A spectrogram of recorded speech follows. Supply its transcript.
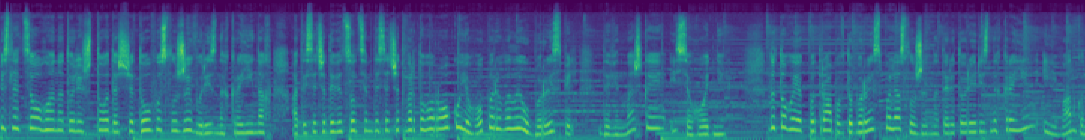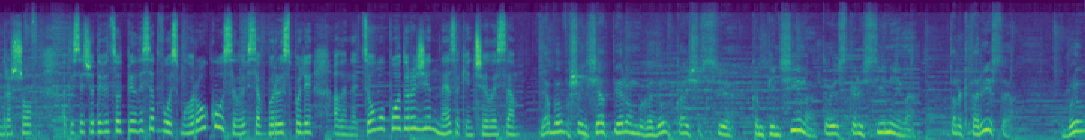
Після цього Анатолій Штода ще довго служив у різних країнах, а 1974 року його перевели у Бориспіль, де він мешкає і сьогодні. До того як потрапив до Борисполя, служив на території різних країн і Іван Кондрашов. А 1958 року оселився в Борисполі, але на цьому подорожі не закінчилися. Я был в 61 году в качестве компенсина, то есть крестьянина, тракториста, был,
